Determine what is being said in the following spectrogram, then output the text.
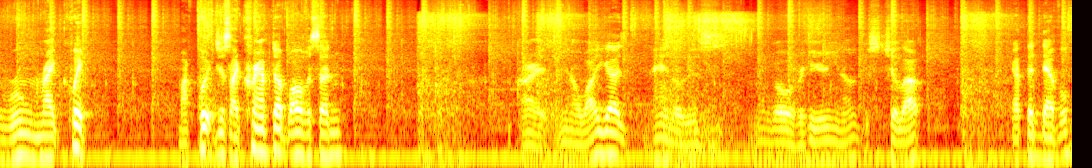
room right quick. My foot just like cramped up all of a sudden. All right, you know, while you guys handle this, I'm gonna go over here. You know, just chill out. Got the devil.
